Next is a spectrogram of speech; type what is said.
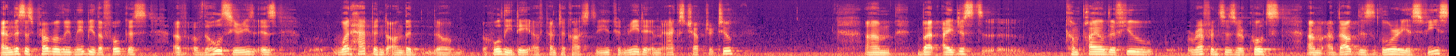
and this is probably maybe the focus of, of the whole series, is what happened on the, the holy day of Pentecost. You can read it in Acts chapter 2. Um, but I just uh, compiled a few references or quotes um, about this glorious feast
